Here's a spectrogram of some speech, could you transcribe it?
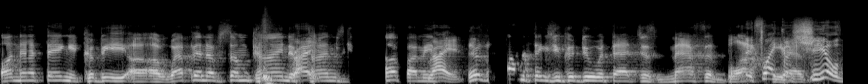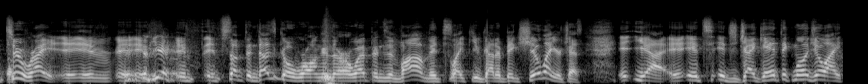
on that thing. It could be a, a weapon of some kind if Right. times up. I mean, Right. there's a lot of things you could do with that just massive block. It's like a has. shield too, right? If if, Yeah. if if something does go wrong and there are weapons involved, it's like you've got a big shield on your chest. It- yeah, it- it's it's gigantic, Mojo. I.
